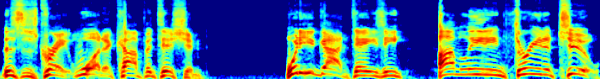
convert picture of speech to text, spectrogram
this is great. What a competition. What do you got, Daisy? I'm leading three to two.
